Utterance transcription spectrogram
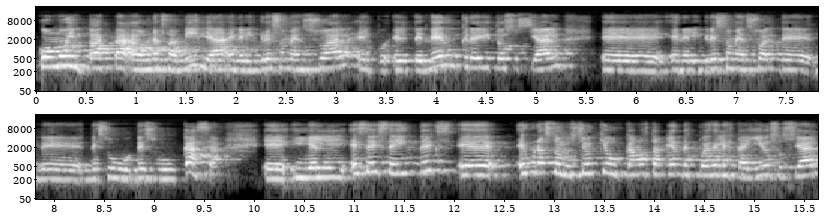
cómo impacta a una familia en el ingreso mensual el, tener un crédito social eh, en el ingreso mensual de, su, casa. y el SS Index es una solución que buscamos también después del estallido social,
